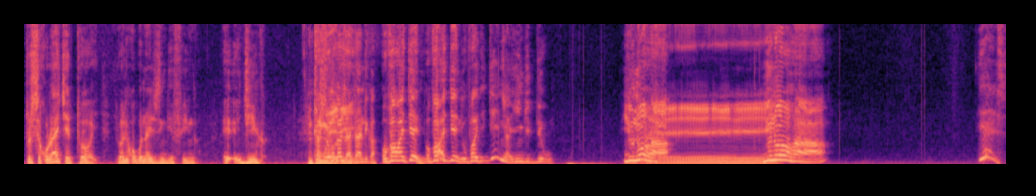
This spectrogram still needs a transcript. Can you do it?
to scratch a toy you are recognizing a finger a, a jig. Nti Kasi mweri. omukazi atandika ova wa jeni ova wa jeni ova wa jeni jeni ayingiddewo you know her? Eh, you know her? Yes.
